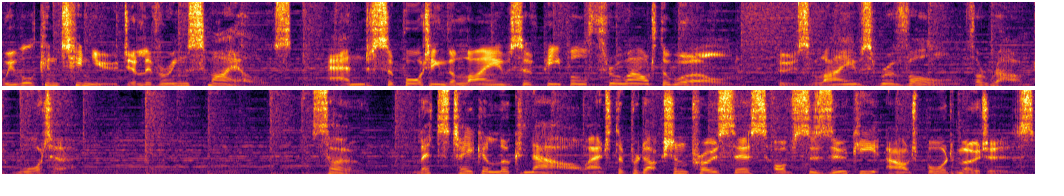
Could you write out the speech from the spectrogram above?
we will continue delivering smiles and supporting the lives of people throughout the world whose lives revolve around water. So, let's take a look now at the production process of Suzuki outboard motors,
